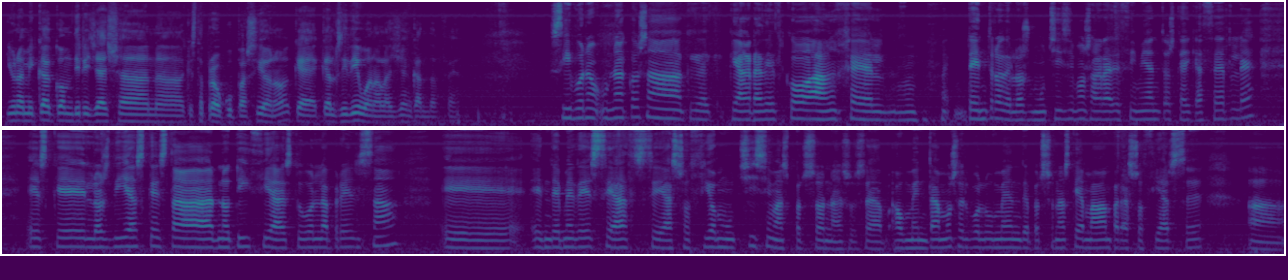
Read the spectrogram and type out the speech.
i una mica com dirigeixen eh, aquesta preocupació, ¿no? què, què els hi diuen a la gent que han de fer. Sí, bueno, una cosa que, que, agradezco a Ángel dentro de los muchísimos agradecimientos que hay que hacerle es que los días que esta noticia estuvo en la prensa, eh, en DMD se, se, asoció muchísimas personas, o sea, aumentamos el volumen de personas que llamaban para asociarse a,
